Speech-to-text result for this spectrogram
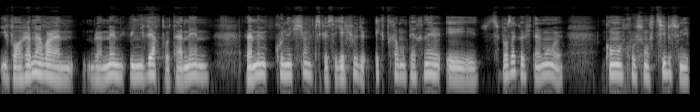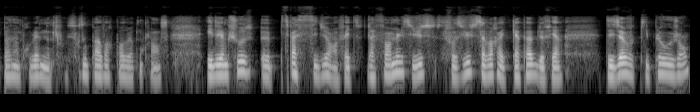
il pourra jamais avoir la, même univers, ta même, la même connexion, parce que c'est quelque chose d'extrêmement personnel, et c'est pour ça que finalement, euh, quand on trouve son style, ce n'est pas un problème, donc il faut surtout pas avoir peur de la concurrence. Et deuxième chose, euh, c'est pas si dur en fait. La formule, c'est juste, faut juste savoir être capable de faire des œuvres qui plaisent aux gens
